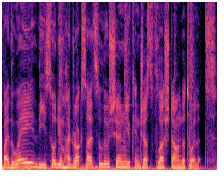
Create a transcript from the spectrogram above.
By the way, the sodium hydroxide solution you can just flush down the toilet.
